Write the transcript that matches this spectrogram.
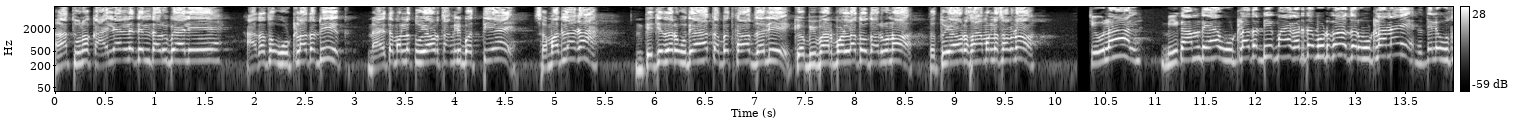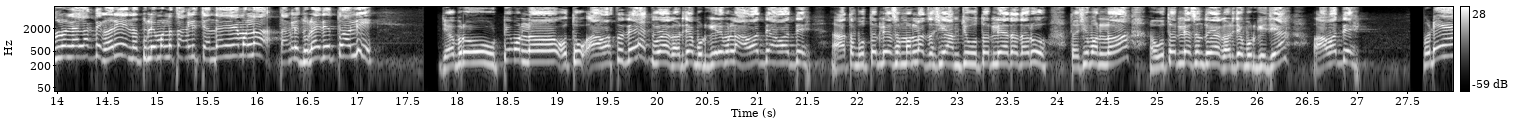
हा? तुनं कायले आणले त्याला दारू प्याले आता तो उठला तर ठीक. नाही तर म्हणलं तुझ्यावर चांगली बत्ती आहे. समजला का? त्याची जर उद्या तब्येत खराब झाली किंवा बिमार पडला तो दारूनं तर तुझ्यावर काय म्हणलं सगळं. शिवलाल मी काम ते उठला तर ठीक माझ्या घरचं बुडकं जर उठला नाही तर त्याला उचलून यायला लागते घरी. ना तुला म्हणलं चांगली चंदा आहे म्हणलं. चांगली धुलाई देत तू आली. जबरू उठते म्हणलं. तू आवाज तर दे. तुझ्या घरच्या बुडगेले म्हणलं आवाज दे आवाज दे. आता उतरली असं म्हणलं जशी आमची उतरली आता दारू तशी म्हणलं उतरली असं तुझ्या घरच्या बुडगीची? आवाज दे. बुड्या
